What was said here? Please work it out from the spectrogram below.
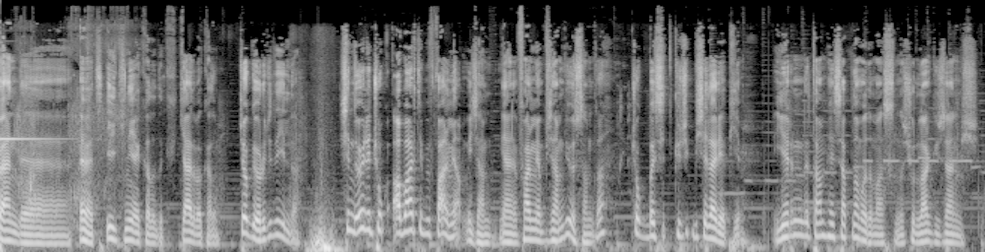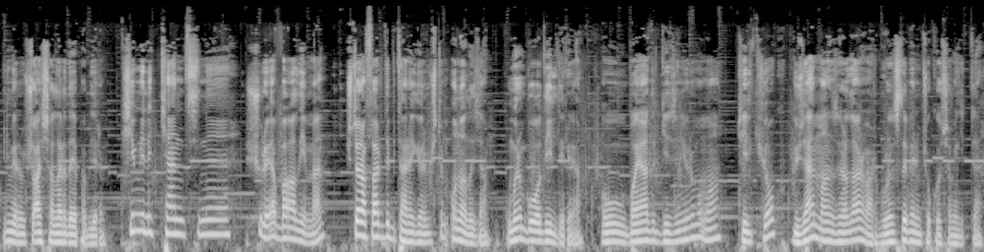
ben de. Evet ilkini yakaladık. Gel bakalım. Çok yorucu değil de. Şimdi öyle çok abartı bir farm yapmayacağım. Yani farm yapacağım diyorsam da çok basit küçük bir şeyler yapayım. Yerini de tam hesaplamadım aslında. Şuralar güzelmiş. Bilmiyorum şu aşağıları da yapabilirim. Şimdilik kendisini şuraya bağlayayım ben. Şu taraflarda bir tane görmüştüm. Onu alacağım. Umarım bu o değildir ya. Oo bayağıdır geziniyorum ama tilki yok. Güzel manzaralar var. Burası da benim çok hoşuma gitti.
